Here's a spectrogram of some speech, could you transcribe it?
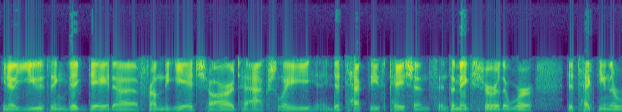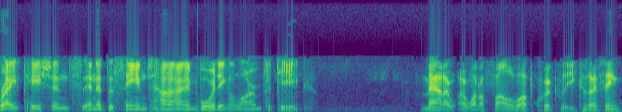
you know, using big data from the EHR to actually detect these patients and to make sure that we're detecting the right patients and at the same time avoiding alarm fatigue. Matt, I, I want to follow up quickly because I think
